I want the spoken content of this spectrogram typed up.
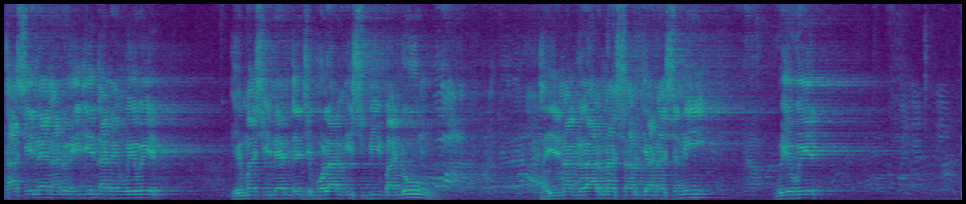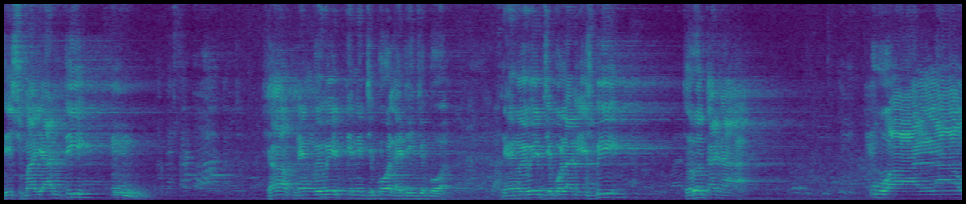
kasinen anu hiji taneng wiwit. Ima sinen teh Cibulan Isbi Bandung. Ayeuna gelarna sarjana seni. Wiwit Ismayanti. Siap neng wiwit ini jebol eh di jebol. Neng wiwit jebolan Isbi. Turut anak Walau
